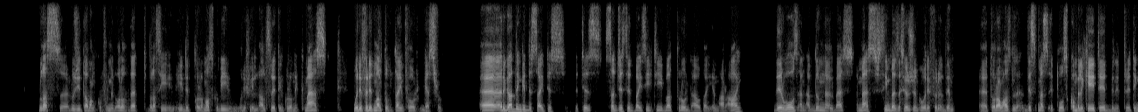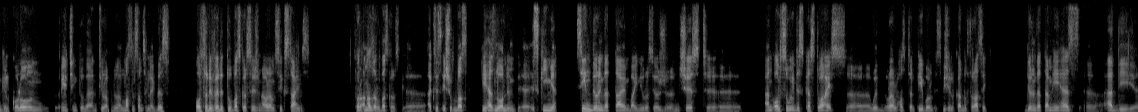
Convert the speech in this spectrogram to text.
plus uh, Luigi Taban confirmed all of that, plus he, he did colonoscopy, feel ulcerating colonic mass. We referred multiple times for gastro. Uh, regarding appendicitis, it is suggested by CT but ruled out by MRI. There was an abdominal mass, mass seen by the surgeon who referred them uh, to Royal Hospital. This mass, it was complicated, penetrating the colon, reaching to the anterior abdominal muscle, something like this. Also referred to vascular surgeon around six times for another vascular uh, access issue. Plus, he has lower limb uh, ischemia seen during that time by neurosurgeon, chest, uh, and also we discussed twice with Royal Hospital people, especially cardiothoracic. During that time, he has at the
